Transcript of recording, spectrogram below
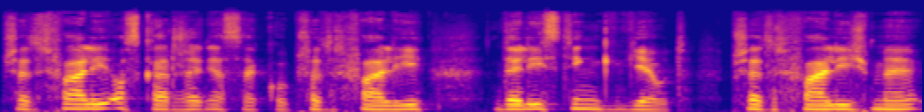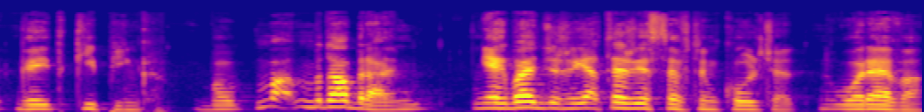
Przetrwali oskarżenia SEC-u, przetrwali delisting giełd, przetrwaliśmy gatekeeping, bo no dobra, niech będzie, że ja też jestem w tym kulcie, whatever.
